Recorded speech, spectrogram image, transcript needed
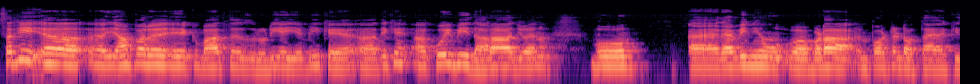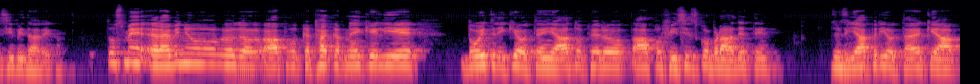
सर जी यहाँ पर एक बात ज़रूरी है ये भी कि देखें कोई भी इदारा जो है ना, वो रेवेन्यू बड़ा इम्पोर्टेंट होता है किसी भी इदारे का। तो उसमें रेवेन्यू आप इकट्ठा करने के लिए दो ही तरीके होते हैं। या तो फिर आप फीसिस को बढ़ा देते हैं जी या फिर ये होता है कि आप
